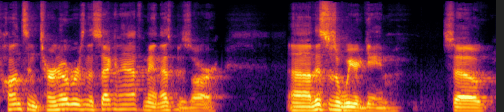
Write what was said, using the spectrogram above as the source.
punts and turnovers in the second half? Man, that's bizarre. Uh, this was a weird game. So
